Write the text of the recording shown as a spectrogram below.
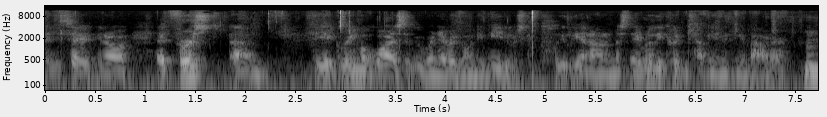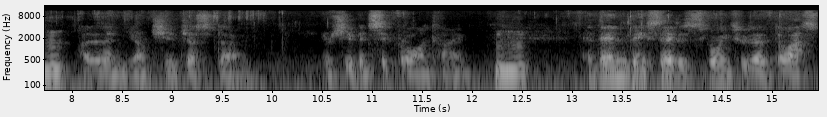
I just said, you know, at first um, the agreement was that we were never going to meet. It was completely anonymous. They really couldn't tell me anything about her, Mm-hmm. other than you know she had just, um, you know, she had been sick for a long time. Mm-hmm. And then they said, as going through the, the last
